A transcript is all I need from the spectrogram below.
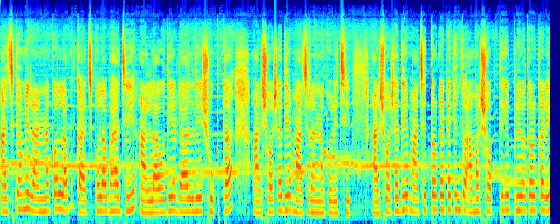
আজকে আমি রান্না করলাম কাঁচকলা ভাজি আর লাউ দিয়ে ডাল দিয়ে শুক্তা আর শশা দিয়ে মাছ রান্না করেছি। আর শশা দিয়ে মাছের তরকারিটা কিন্তু আমার সব থেকে প্রিয় তরকারি।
